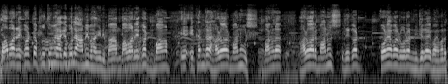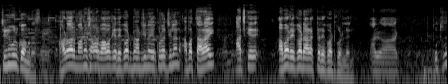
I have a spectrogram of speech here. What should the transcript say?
বাবার রেকর্ডটা প্রথমে আগে বলে আমি ভাঙিনি। বা- বাবার রেকর্ড বাং- এখানকার হাড়োয়ার মানুষ বাংলা হাড়োয়ার মানুষ রেকর্ড করে আবার ওরা নিজেরাই ভাই মানে তৃণমূল কংগ্রেস। হাড়োয়ার মানুষ আমার বাবাকে রেকর্ড মার্জিন এ করেছিলেন আবার তারাই আজকে আবার রেকর্ড আর একটা রেকর্ড করলেন। আর প্রথম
